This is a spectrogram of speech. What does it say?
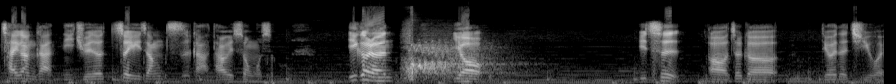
猜看看，你觉得这一张纸卡他会送我什么？一个人有一次哦，这个。留言的机会，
